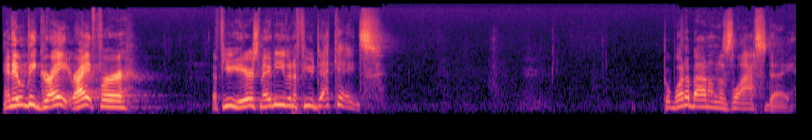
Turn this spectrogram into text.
And it would be great, right, for a few years, maybe even a few decades. But what about on his last day?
